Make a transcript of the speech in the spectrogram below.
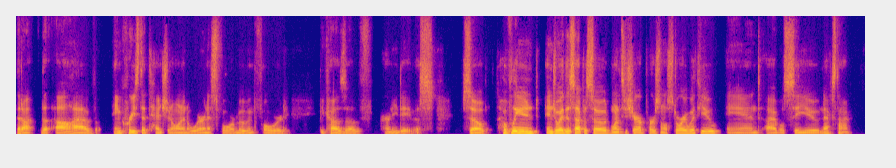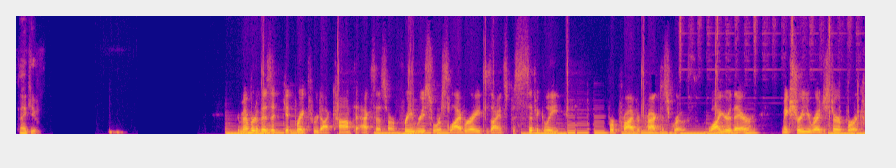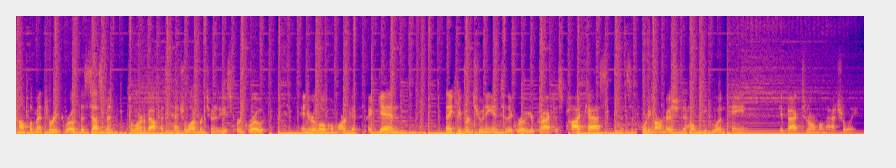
that I that I'll have increased attention on and awareness for moving forward because of Ernie Davis. So hopefully you enjoyed this episode. Wanted to share a personal story with you, and I will see you next time. Thank you. Remember to visit getbreakthrough.com to access our free resource library designed specifically for private practice growth. While you're there, make sure you register for a complimentary growth assessment to learn about potential opportunities for growth in your local market. Again, thank you for tuning into the Grow Your Practice podcast and supporting our mission to help people in pain get back to normal naturally.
